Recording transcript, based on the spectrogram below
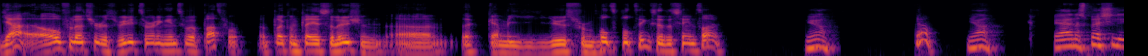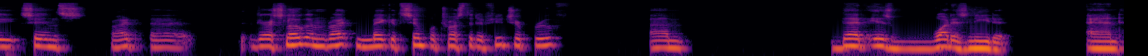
yeah, Overledger is really turning into a platform, a plug and play solution uh, that can be used for multiple things at the same time. Yeah. Yeah. Yeah. Yeah. And especially since, right, uh, their slogan, right, make it simple, trusted, and future proof. Um, that is what is needed. And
